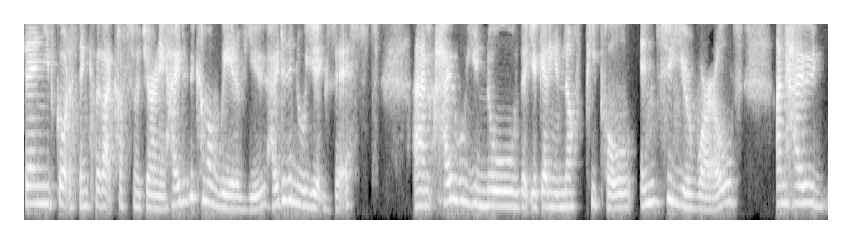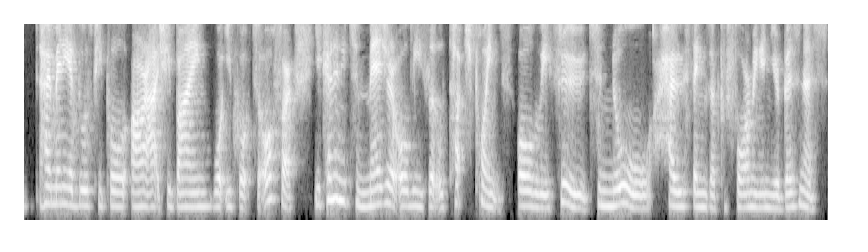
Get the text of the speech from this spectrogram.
then you've got to think about that customer journey. How do they become aware of you? How do they know you exist? Um, how will you know that you're getting enough people into your world? And how how many of those people are actually buying what you've got to offer? You kind of need to measure all these little touch points all the way through to know how things are performing in your business.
